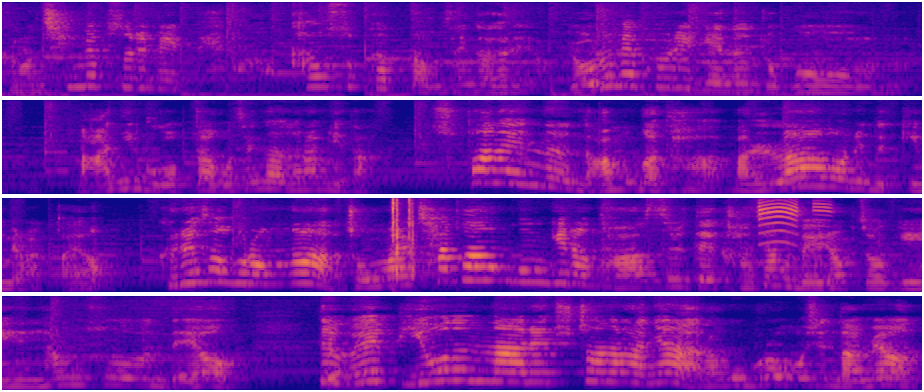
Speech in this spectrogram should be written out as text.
그런 침엽수림이 빼곡한 숲 같다고 생각을 해요. 여름에 뿌리기에는 조금 많이 무겁다고 생각을 합니다. 숲 안에 있는 나무가 다 말라버린 느낌이랄까요? 그래서 그런가 정말 차가운 공기랑 닿았을 때 가장 매력적인 향수인데요. 근데 왜 비 오는 날에 추천을 하냐 라고 물어보신다면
